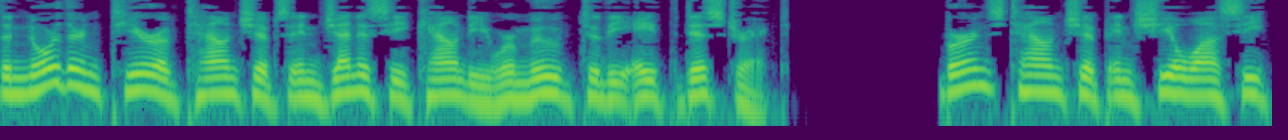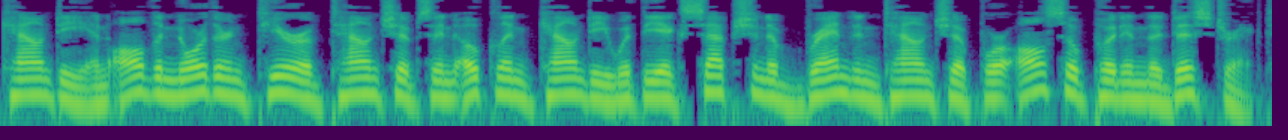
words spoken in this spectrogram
The northern tier of townships in Genesee County were moved to the 8th district. Burns Township in Shiawassee County and all the northern tier of townships in Oakland County with the exception of Brandon Township were also put in the district.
